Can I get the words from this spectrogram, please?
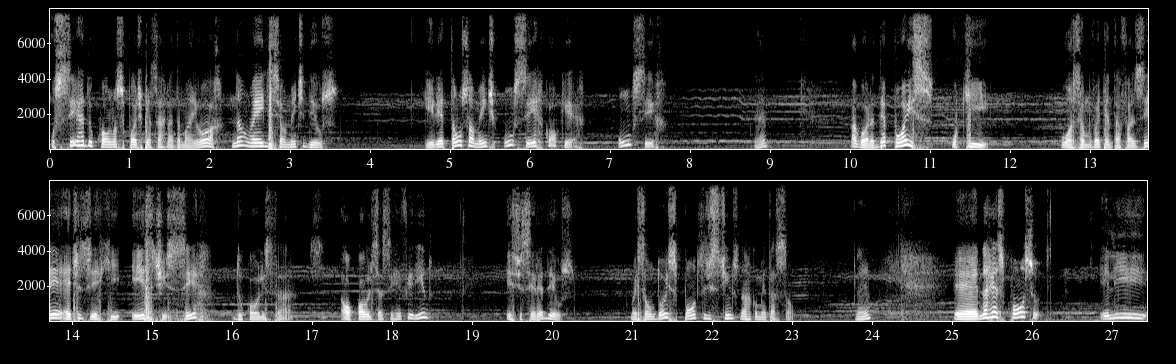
O ser do qual não se pode pensar nada maior não é inicialmente Deus. Ele é tão somente um ser qualquer. Um ser. Né? Agora, depois, o que o Anselmo vai tentar fazer é dizer que este ser do qual ele está, ao qual ele está se referindo, este ser é Deus. Mas são dois pontos distintos na argumentação. Né? É, na resposta, ele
